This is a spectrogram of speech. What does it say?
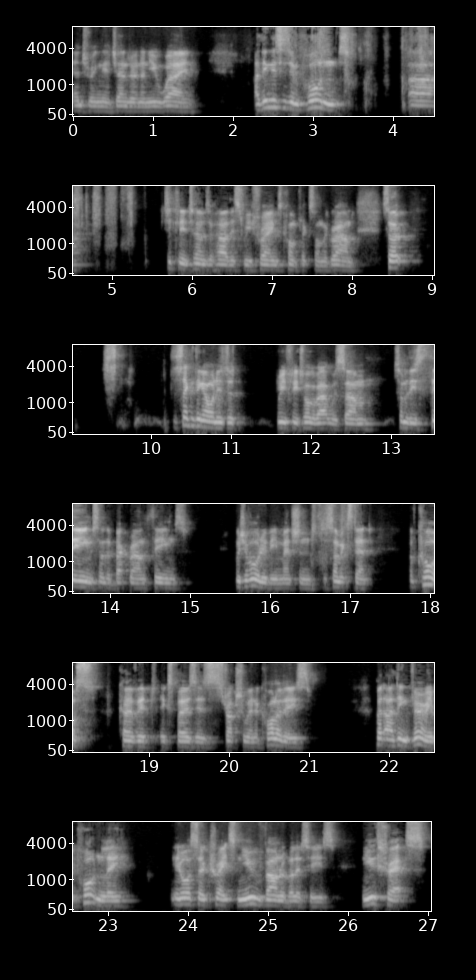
entering the agenda in a new way. I think this is important, uh, particularly in terms of how this reframes conflicts on the ground. So, the second thing I wanted to briefly talk about was um, some of these themes, some of the background themes, which have already been mentioned to some extent. Of course, COVID exposes structural inequalities, but I think very importantly, it also creates new vulnerabilities, new threats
